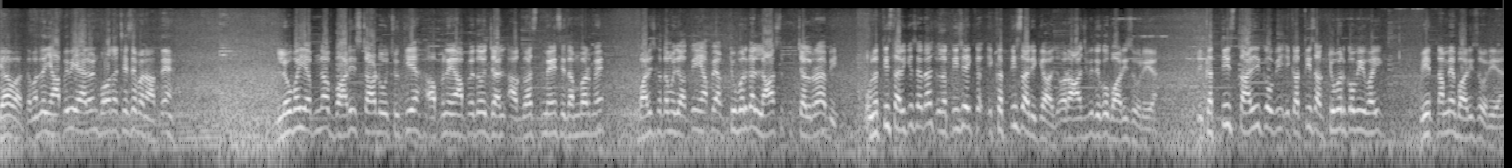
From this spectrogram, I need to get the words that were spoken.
क्या बात है? मतलब यहाँ पे भी हेलोइन बहुत अच्छे से बनाते हैं। लो भाई अपना बारिश स्टार्ट हो चुकी है। अपने यहाँ पे तो जल, अगस्त में, सितंबर में बारिश खत्म हो जाती है। यहाँ पे अक्टूबर का लास्ट चल रहा है अभी। उनतीस तारीख से था, उनतीस से इकतीस तारीख है आज। और आज भी देखो बारिश हो रही है। इकतीस तारीख को भी, इकतीस अक्टूबर को भी भाई, वियतनाम में बारिश हो रही है।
